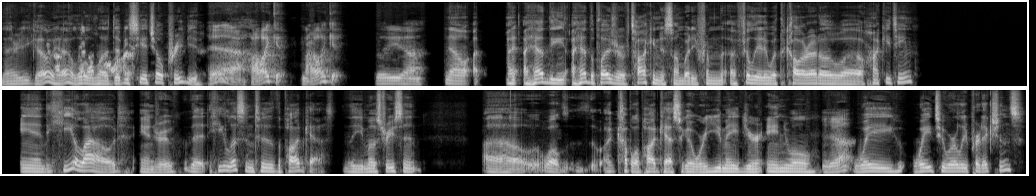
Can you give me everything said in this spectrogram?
There you go. Yeah, a little uh, WCHL preview. Yeah, I like it. I like it. Really. Uh, now, I, I, had the I had the pleasure of talking to somebody from the, affiliated with the Colorado uh, hockey team, and he allowed Andrew that he listened to the podcast, the most recent uh, well, a couple of podcasts ago where you made your annual yeah way way too early predictions.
